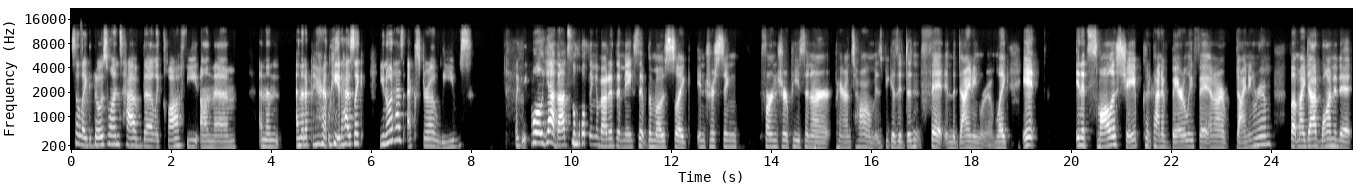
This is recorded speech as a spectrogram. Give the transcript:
So like those ones have the like claw feet on them and then and then apparently it has like you know it has extra leaves? Like well yeah that's the mm. whole thing about it that makes it the most like interesting furniture piece in our parents home is because it didn't fit in the dining room. Like it in its smallest shape could kind of barely fit in our dining room but my dad wanted it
